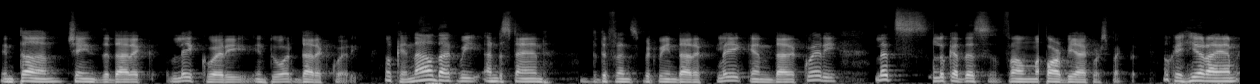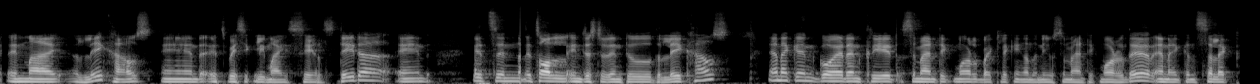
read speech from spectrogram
in turn change the direct lake query into a direct query. Okay, now that we understand the difference between direct lake and direct query, let's look at this from a Power BI perspective. Okay, here I am in my lake house and it's basically my sales data and it's in it's all ingested into the lake house and I can go ahead and create a semantic model by clicking on the new semantic model there and I can select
